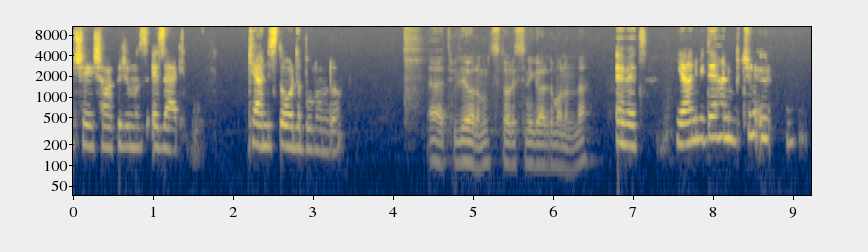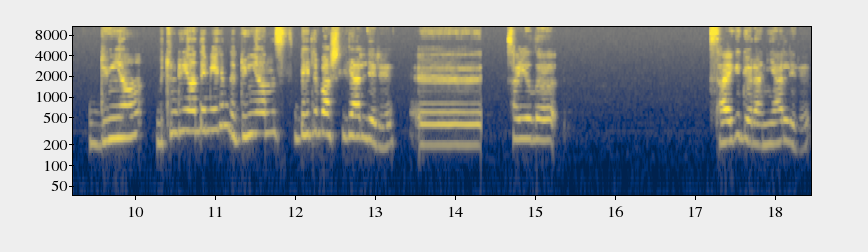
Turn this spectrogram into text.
şey şarkıcımız Ezel kendisi de orada bulundu. Evet biliyorum. Storiesini gördüm onun da. Evet. Yani bir de hani bütün dünya, bütün dünya demeyelim de dünyanın belli başlı yerleri, e, sayılı saygı gören yerleri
